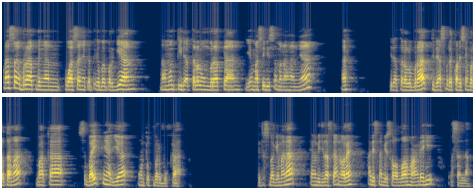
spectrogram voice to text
merasa berat dengan puasanya ketika bepergian namun tidak terlalu memberatkan, ia masih bisa menahannya, eh, tidak terlalu berat, tidak seperti kondisi yang pertama, maka sebaiknya ia untuk berbuka. Itu sebagaimana yang dijelaskan oleh hadis Nabi Shallallahu Alaihi Wasallam.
